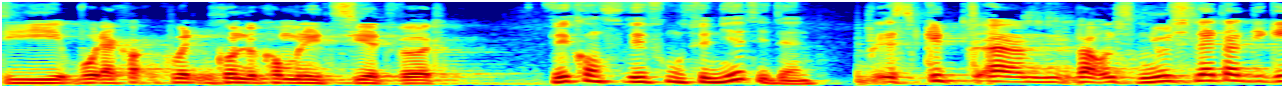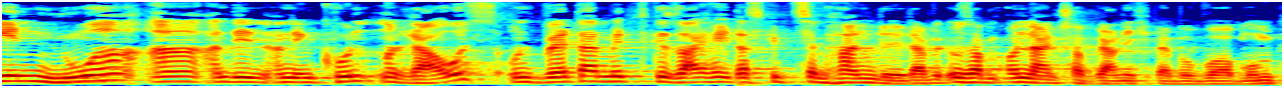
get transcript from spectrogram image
die, wo der Kunde kommuniziert wird. Wie, wie funktioniert die denn? Es gibt ähm, bei uns Newsletter, die gehen nur äh, an, den, an den Kunden raus und wird damit gesagt, hey, das gibt's im Handel. Da wird unser Online-Shop gar nicht mehr beworben, um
